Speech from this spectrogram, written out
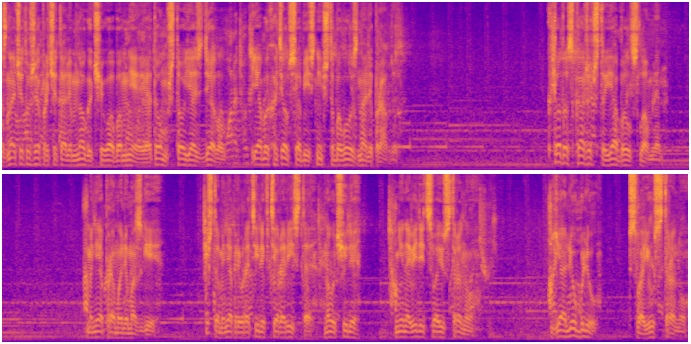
Значит, уже прочитали много чего обо мне и о том, что я сделал. Я бы хотел все объяснить, чтобы вы узнали правду. Кто-то скажет, что я был сломлен. Мне промыли мозги. Что меня превратили в террориста, научили ненавидеть свою страну. Я люблю свою страну.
